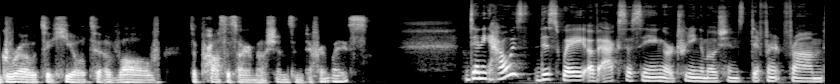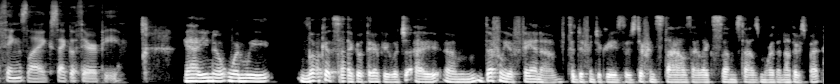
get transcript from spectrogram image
grow, to heal, to evolve, to process our emotions in different ways. Denny, how is this way of accessing or treating emotions different from things like psychotherapy? Yeah, you know, when we look at psychotherapy, which I am definitely a fan of to different degrees, there's different styles. I like some styles more than others, but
